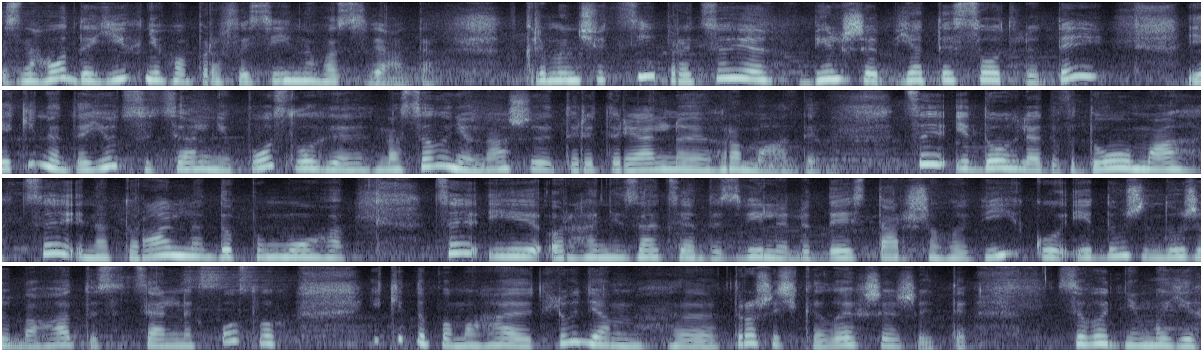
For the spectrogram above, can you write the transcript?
з нагоди їхнього професійного свята. В Кременчуці працює більше 500 людей, які надають соціальні послуги населенню нашої територіальної громади. Це і догляд вдома, це і натуральна допомога, це і організація дозвілля людей старшого віку, і дуже дуже багато соціальних послуг, які допомагають людям е, трошечки легше жити. Сьогодні ми їх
